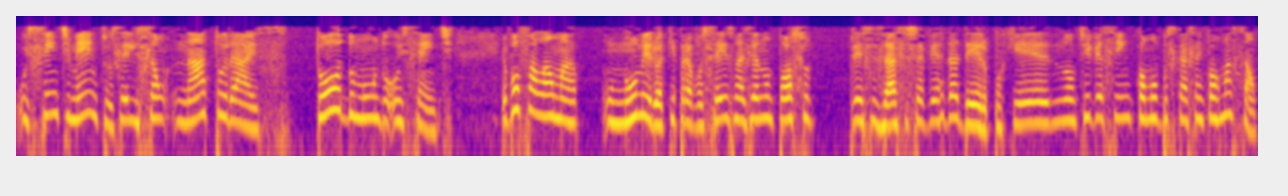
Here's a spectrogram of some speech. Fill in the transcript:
Os sentimentos, eles são naturais. Todo mundo os sente. Eu vou falar uma, um número aqui para vocês, mas eu não posso precisar se isso é verdadeiro, porque não tive assim como buscar essa informação.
